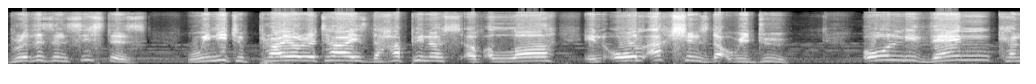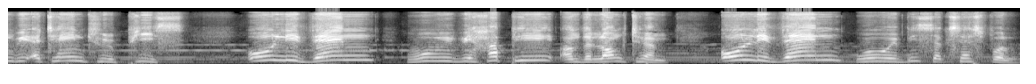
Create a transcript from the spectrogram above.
Brothers and sisters, we need to prioritize the happiness of Allah in all actions that we do. Only then can we attain true peace. Only then will we be happy on the long term. Only then will we be successful.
